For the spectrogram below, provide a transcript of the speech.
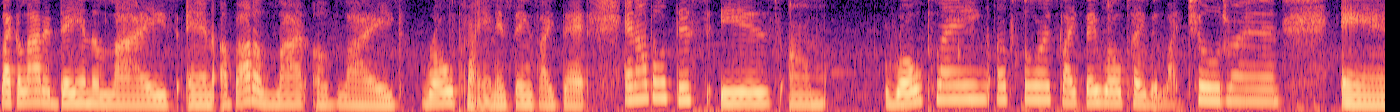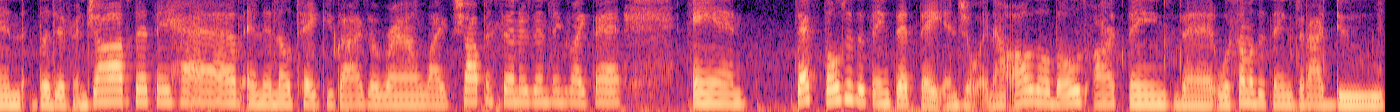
like a lot of day in the life and about a lot of like role playing and things like that. And although this is um, role playing of sorts, like they role play with like children and the different jobs that they have and then they'll take you guys around like shopping centers and things like that. And that's those are the things that they enjoy. Now although those are things that well some of the things that i do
